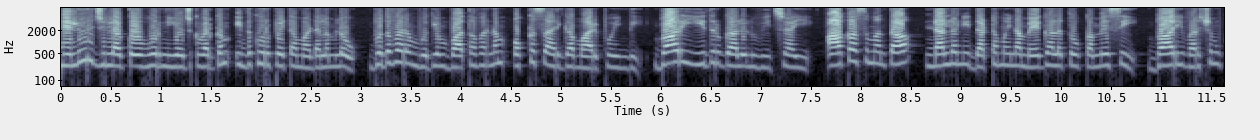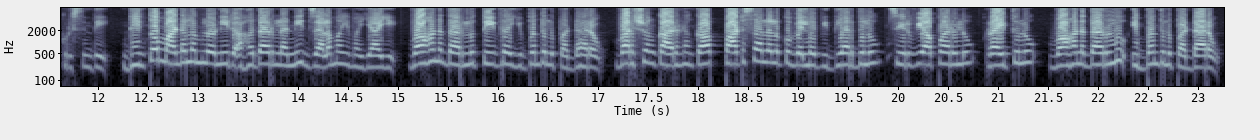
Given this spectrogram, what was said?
నెల్లూరు జిల్లా కోవూరు నియోజకవర్గం ఇందుకూరుపేట మండలంలో బుధవారం ఉదయం వాతావరణం ఒక్కసారిగా మారిపోయింది. భారీ ఈదురుగాలులు వీచాయి. ఆకాశమంతా నల్లని దట్టమైన మేఘాలతో కమ్మేసి భారీ వర్షం కురిసింది. దీంతో మండలంలోని రహదారులన్నీ జలమయమయ్యాయి. వాహనదారులు తీవ్ర ఇబ్బందులు పడ్డారు. వర్షం కారణంగా పాఠశాలలకు వెళ్ళే విద్యార్థులు చిరు వ్యాపారులు రైతులు వాహనదారులు ఇబ్బందులు పడ్డారు.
